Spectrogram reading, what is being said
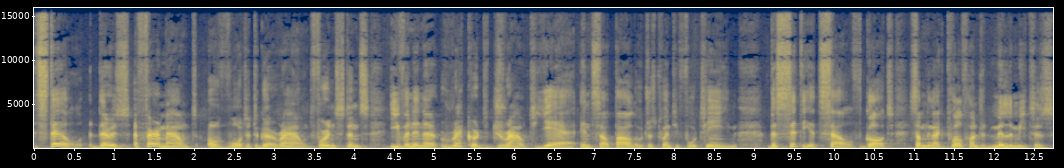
Still, there is a fair amount of water to go around. For instance, even in a record drought year in Sao Paulo, which was 2014, the city itself got something like 1,200 millimeters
